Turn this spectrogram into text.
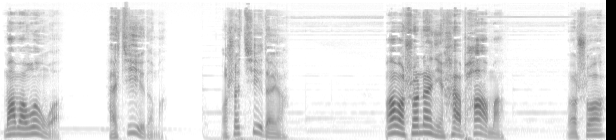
妈妈问我还记得吗？我说记得呀。妈妈说：“那你害怕吗？”我说：“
